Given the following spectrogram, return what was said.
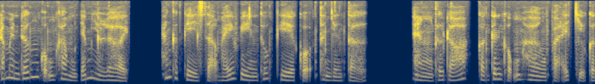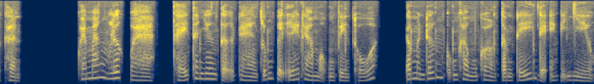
Đống Minh Đứng cũng không dám như lời, hắn cực kỳ sợ mấy viên thuốc kia của thanh dương tử. Ăn thứ đó còn kinh khủng hơn phải chịu cực hình. Khóe mắt lướt qua, thấy thanh dương tử đang chuẩn bị lấy ra một viên thuốc. Đống Minh Đứng cũng không còn tâm trí để nghĩ nhiều,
